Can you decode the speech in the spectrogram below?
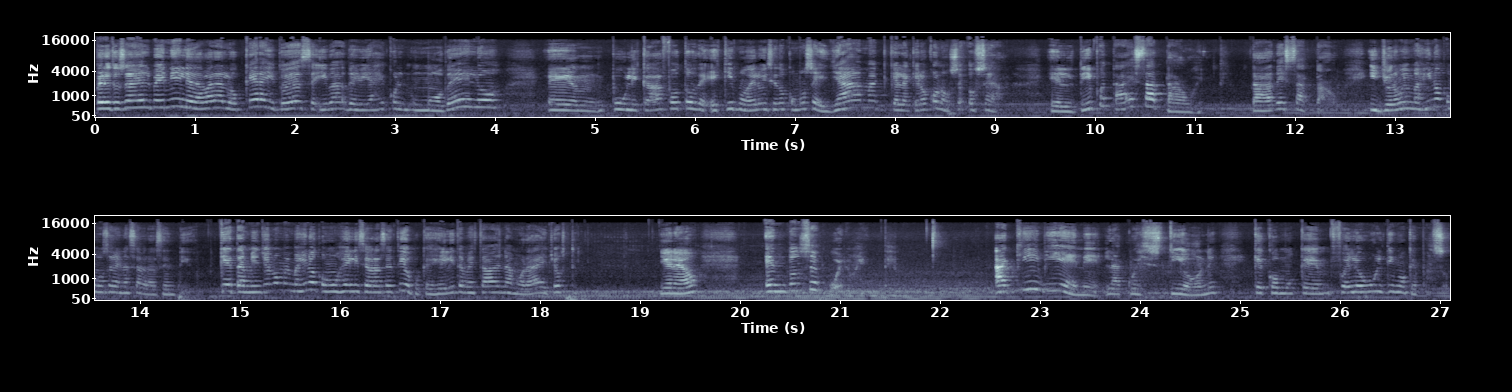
pero entonces él venía y le daba la loquera y entonces se iba de viaje con un modelo, em, publicaba fotos de X modelo diciendo cómo se llama, que la quiero conocer, o sea, el tipo está desatado, gente, está desatado. Y yo no me imagino cómo Selena se habrá sentido. Que también yo no me imagino cómo Hailey se habrá sentido, porque Hailey también estaba enamorada de Justin. You know? Entonces, bueno, gente. Aquí viene la cuestión que como que fue lo último que pasó.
